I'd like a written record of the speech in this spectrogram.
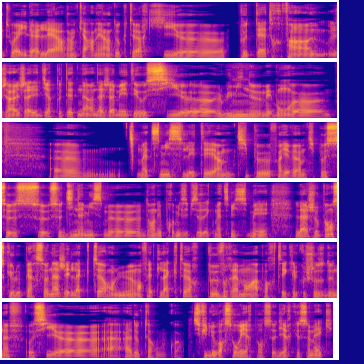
toi, il a l'air d'incarner un docteur qui euh, peut-être, enfin, j'allais dire peut-être n'a jamais été aussi euh, lumineux, mais bon. Euh, Matt Smith l'était un petit peu, enfin il y avait un petit peu ce, ce, ce, dynamisme euh, dans les premiers épisodes avec Matt Smith, mais là je pense que le personnage et l'acteur en lui-même, en fait l'acteur peut vraiment apporter quelque chose de neuf aussi euh, à, à, Doctor Who quoi. Il suffit de le voir sourire pour se dire que ce mec,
